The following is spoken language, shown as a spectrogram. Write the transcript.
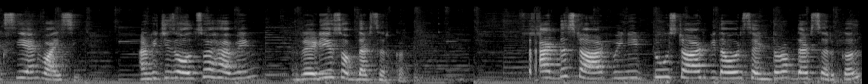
xc and yc and which is also having radius of that circle. At the start we need to start with our center of that circle.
